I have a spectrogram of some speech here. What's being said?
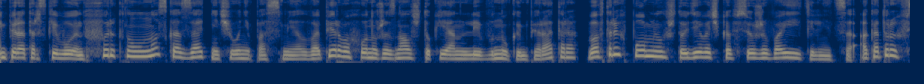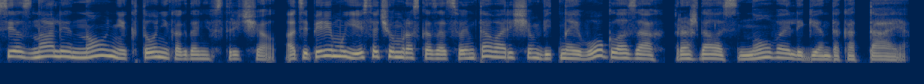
Императорский воин фыркнул, но сказать ничего не посмел. Во-первых, он уже знал, что Кьян Ли – внук императора. Во-вторых, помнил, что девочка все же воительница, о которых все знали, но никто никогда не встречал. А теперь ему есть о чем рассказать своим товарищам, ведь на его глазах рождалась новая легенда Катая.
